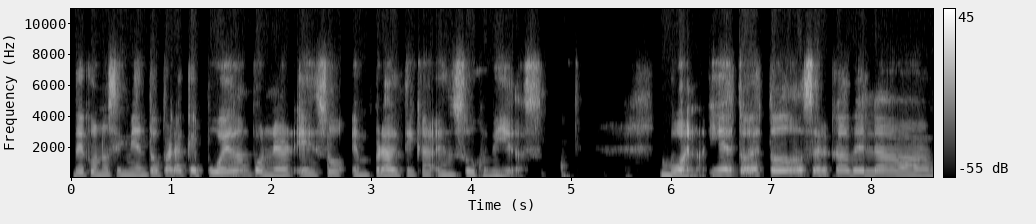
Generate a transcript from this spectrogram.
de conocimiento para que puedan poner eso en práctica en sus vidas. Bueno, y esto es todo acerca de la,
